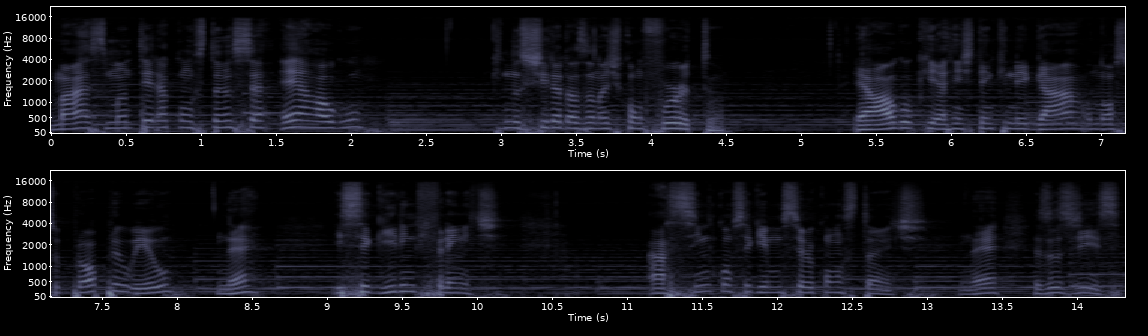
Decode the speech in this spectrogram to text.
Mas manter a constância é algo que nos tira da zona de conforto. É algo que a gente tem que negar o nosso próprio eu, né? E seguir em frente. Assim conseguimos ser constante, né? Jesus diz:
